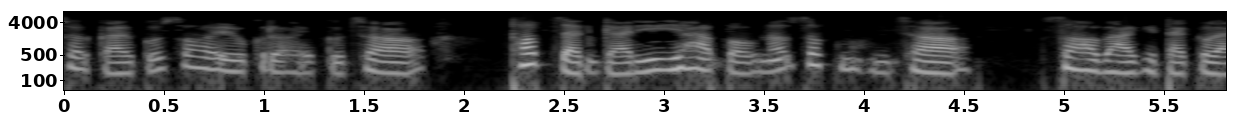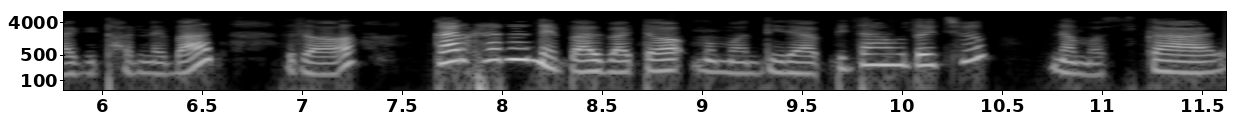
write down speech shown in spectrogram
सरकारको सहयोग रहेको छ। थप जानकारी यहाँ पाउन सक्नुहुन्छ। सहभागिताको लागि धन्यवाद र कारखाना नेपालबाट म मन्दिरा बिदा हुदैछु। नमस्कार।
